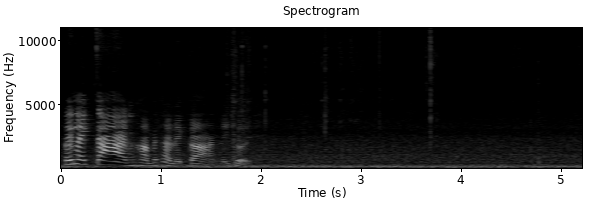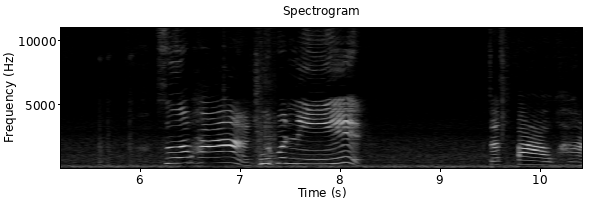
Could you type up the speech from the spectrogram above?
ไปรายการค่ะ ไปถ่ายรายการเฉยๆ เสื้อผ้าชุดวันนี้จัสเปล่าค่ะ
